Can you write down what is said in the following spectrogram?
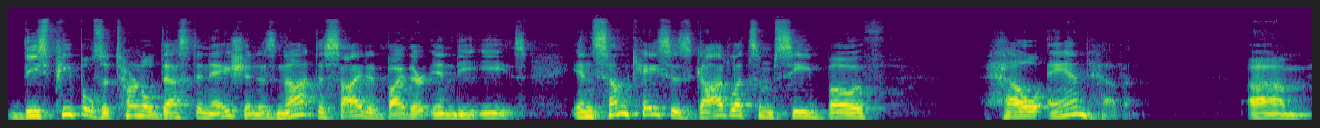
these people's eternal destination is not decided by their NDEs. In some cases, God lets them see both hell and heaven. Um,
